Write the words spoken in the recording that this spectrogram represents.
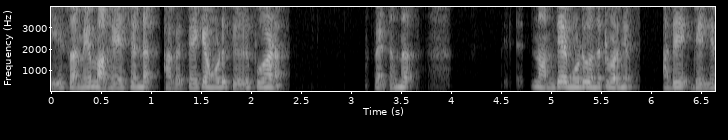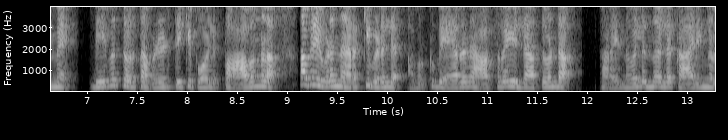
ഈ സമയം മഹേശന് അകത്തേക്ക് അങ്ങോട്ട് കയറി പോവാണ്. പെട്ടെന്ന് നന്ദി അങ്ങോട്ട് വന്നിട്ട് പറഞ്ഞു. അതെ വെല്ലുമേ ദൈവത്തോടത്ത് അവരുടെ അടുത്തേക്ക് പോലെ പാവങ്ങളാ. അവരിവിടെ നിന്ന് ഇറക്കി വിടൽ. അവർക്ക് വേറൊരു ആശ്രയം ഇല്ലാത്തോണ്ടാ. പറയുന്ന പോലെ ഒന്നുമല്ല കാര്യങ്ങൾ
